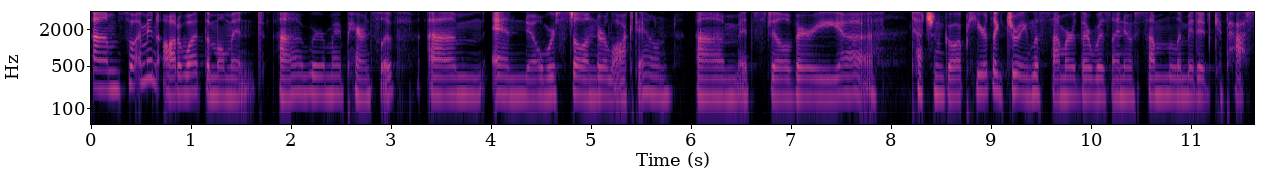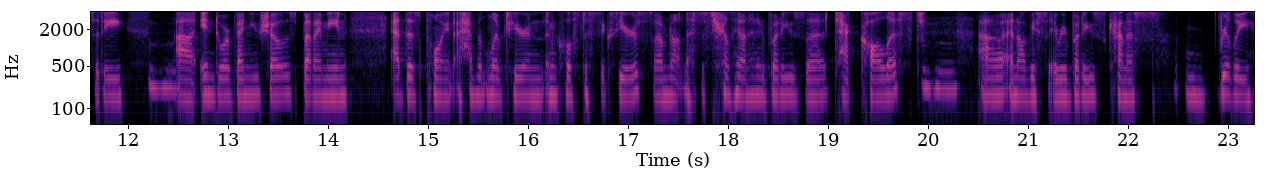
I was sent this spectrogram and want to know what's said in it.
Um, so I'm in Ottawa at the moment, uh, where my parents live. Um, and no, we're still under lockdown. Um, it's still very uh, touch and go up here. Like during the summer, there was, I know, some limited capacity uh, indoor venue shows. But I mean, at this point, I haven't lived here in, in close to six years, so I'm not necessarily on anybody's uh, tech call list. Uh, and obviously, everybody's kind of s- really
